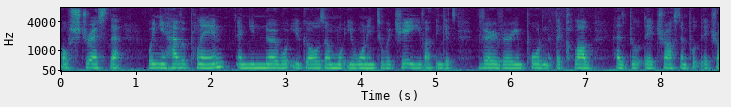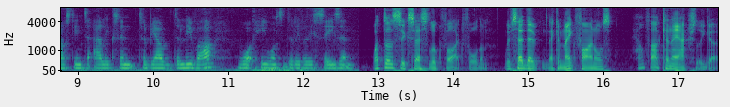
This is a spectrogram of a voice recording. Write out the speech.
I'll stress that when you have a plan and you know what your goals are and what you're wanting to achieve, I think it's very very important that the club has built their trust and put their trust into Alex and to be able to deliver what he wants to deliver this season. What does success look like for them? We've said that they can make finals. How far can they actually go?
